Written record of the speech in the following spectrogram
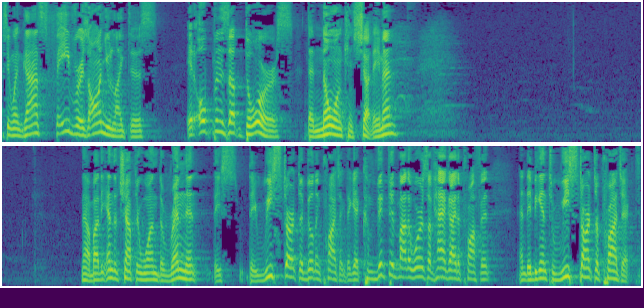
See, when God's favor is on you like this, it opens up doors that no one can shut. Amen? Now, by the end of chapter one, the remnant, they, they restart the building project. They get convicted by the words of Haggai the prophet, and they begin to restart the project.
